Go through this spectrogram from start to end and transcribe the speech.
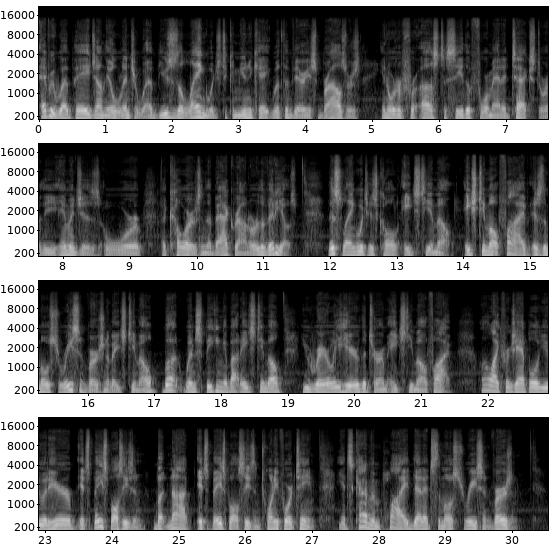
Every web page on the old interweb uses a language to communicate with the various browsers in order for us to see the formatted text or the images or the colors in the background or the videos. This language is called HTML. HTML5 is the most recent version of HTML, but when speaking about HTML, you rarely hear the term HTML5. Uh, like, for example, you would hear, it's baseball season, but not, it's baseball season 2014. It's kind of implied that it's the most recent version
